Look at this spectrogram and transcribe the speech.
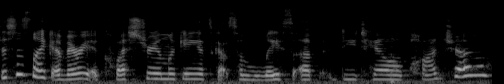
This is like a very equestrian looking, it's got some lace up detail poncho.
